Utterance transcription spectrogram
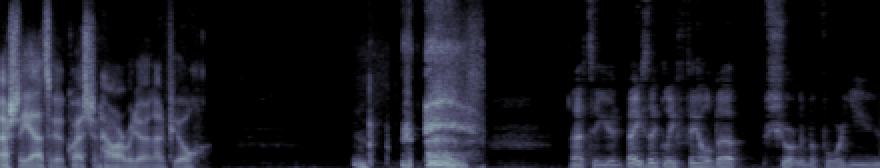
Actually, yeah, that's a good question. How are we doing on fuel? Let's see. You're basically filled up shortly before you.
